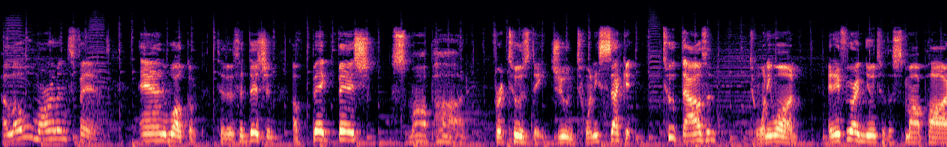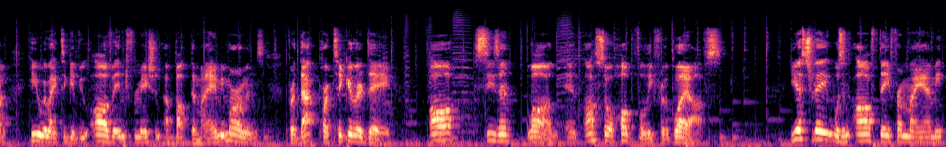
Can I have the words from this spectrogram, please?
Hello, Marlins fans, and welcome to this edition of Big Fish Small Pod for Tuesday, June 22nd, 2021. And if you are new to the Small Pod, he would like to give you all the information about the Miami Marlins for that particular day, all season long, and also hopefully for the playoffs. Yesterday was an off day from Miami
